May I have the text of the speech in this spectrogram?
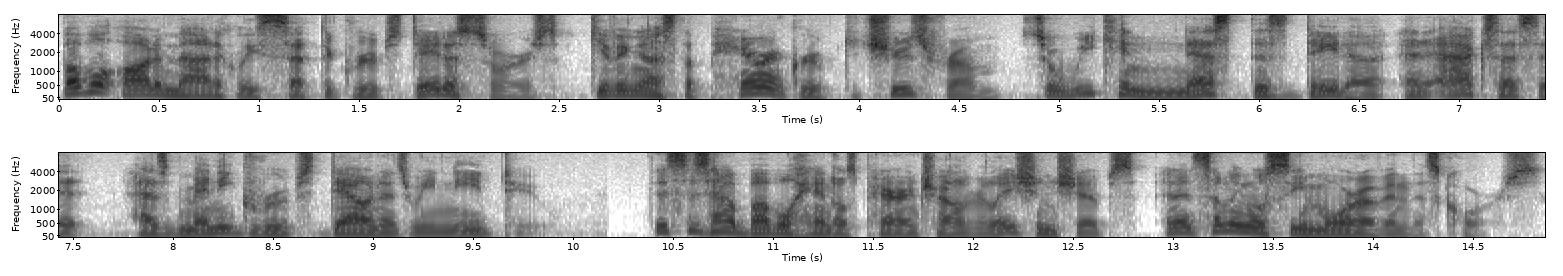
Bubble automatically set the group's data source, giving us the parent group to choose from so we can nest this data and access it as many groups down as we need to. This is how Bubble handles parent-child relationships, and it's something we'll see more of in this course.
